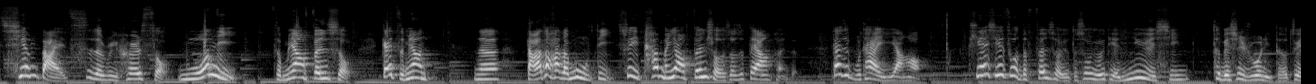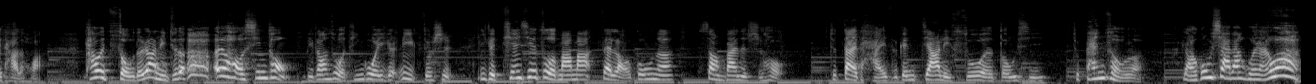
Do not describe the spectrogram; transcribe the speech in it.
千百次的 rehearsal 模拟怎么样分手，该怎么样呢达到他的目的。所以他们要分手的时候是非常狠的，但是不太一样哈。天蝎座的分手有的时候有点虐心，特别是如果你得罪他的话。他会走的让你觉得，哎呦好心痛。比方说，我听过一个例子，就是一个天蝎座的妈妈在老公呢上班的时候，就带着孩子跟家里所有的东西就搬走了。老公下班回来，哇，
